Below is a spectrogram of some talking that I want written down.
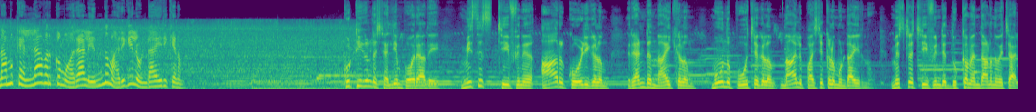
നമുക്കെല്ലാവർക്കും ഒരാൾ എന്നും അരികിൽ ഉണ്ടായിരിക്കണം കുട്ടികളുടെ ശല്യം പോരാതെ മിസ്സിസ് ചീഫിന് ആറ് കോഴികളും രണ്ട് നായ്ക്കളും മൂന്ന് പൂച്ചകളും നാല് പശുക്കളും ഉണ്ടായിരുന്നു. മിസ്റ്റർ ചീഫിന്റെ ദുഃഖം എന്താണെന്ന് വെച്ചാൽ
